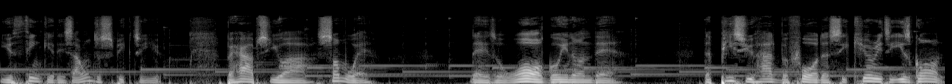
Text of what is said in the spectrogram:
you think it is, I want to speak to you. Perhaps you are somewhere, there is a war going on there. The peace you had before, the security is gone.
